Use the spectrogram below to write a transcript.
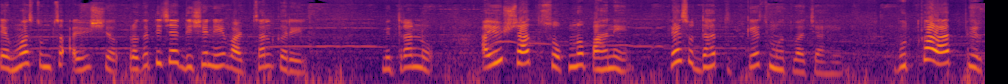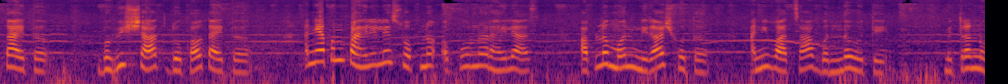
तेव्हाच तुमचं आयुष्य प्रगतीच्या दिशेने वाटचाल करेल. मित्रांनो आयुष्यात स्वप्न पाहणे हे सुद्धा तितकेच महत्त्वाचे आहे. भूतकाळात फिरता येतं भविष्यात डोकावता येतं आणि आपण पाहिलेले स्वप्न अपूर्ण राहिल्यास आपलं मन निराश होतं आणि वाचा बंद होते. मित्रांनो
